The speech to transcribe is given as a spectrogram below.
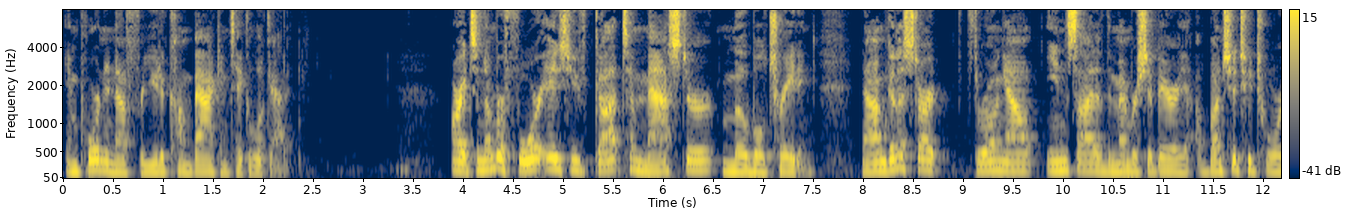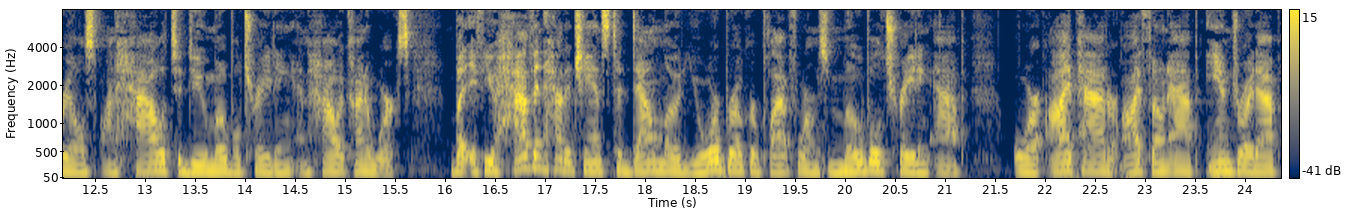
important enough for you to come back and take a look at it. All right, so number four is you've got to master mobile trading. Now, I'm going to start throwing out inside of the membership area a bunch of tutorials on how to do mobile trading and how it kind of works. But if you haven't had a chance to download your broker platform's mobile trading app or iPad or iPhone app, Android app,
